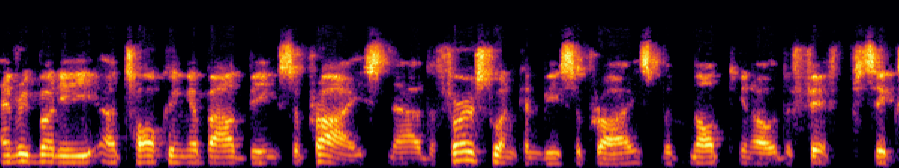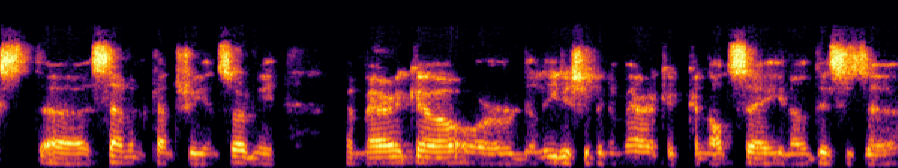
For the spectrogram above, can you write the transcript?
everybody uh, talking about being surprised. Now, the first one can be surprised, but not you know the fifth, sixth, uh, seventh country, and certainly America or the leadership in America cannot say you know this is a,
